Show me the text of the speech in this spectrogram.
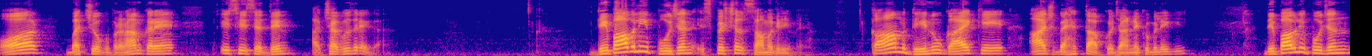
और बच्चों को प्रणाम करें। इसी से दिन अच्छा गुजरेगा। दीपावली पूजन स्पेशल सामग्री में काम धेनु गाय के आज महत्ता आपको जानने को मिलेगी। दीपावली पूजन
